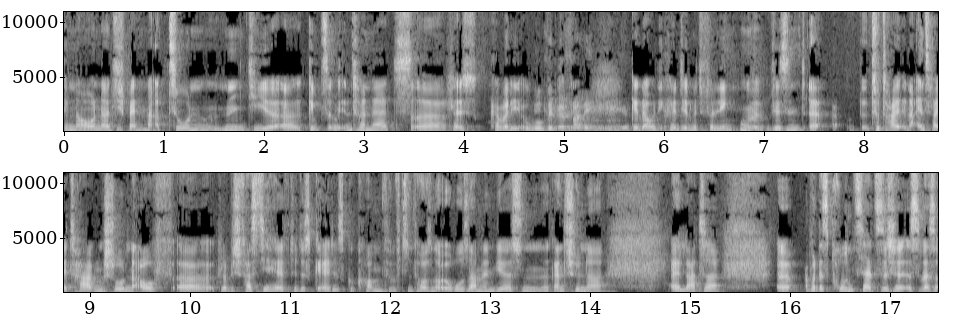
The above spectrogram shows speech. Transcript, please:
Genau, ne, die Spendenaktionen, hm, die äh, gibt's im Internet. Äh, vielleicht kann man die irgendwo die mit verlinken. Genau. genau. die könnt ihr mit verlinken. Wir sind äh, total in ein, zwei Tagen schon auf, äh, glaube ich, fast die Hälfte des Geldes gekommen. 15.000 Euro sammeln wir. Das ist eine ganz schöne äh, Latte. Äh, aber das Grundsätzliche ist, was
